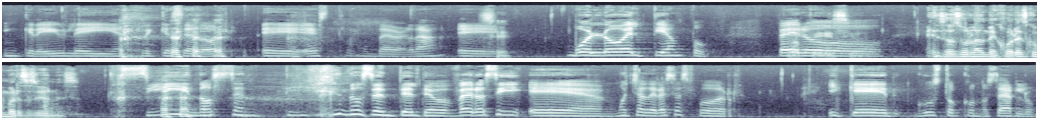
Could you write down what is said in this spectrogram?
increíble y enriquecedor eh, esto, de verdad. Eh, Sí. Voló el tiempo, pero Rapidísimo. Esas son las mejores conversaciones. sí, no sentí, no sentí el tiempo. Pero sí, eh, muchas gracias por... Y qué gusto conocerlo,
